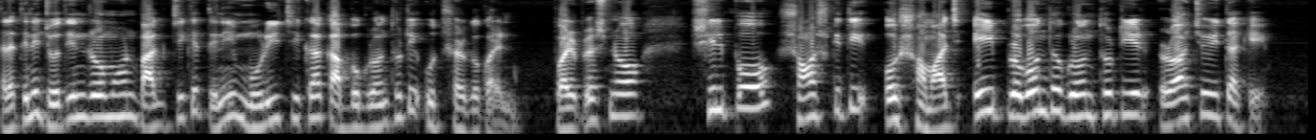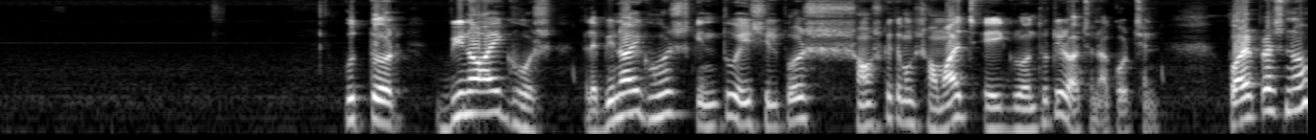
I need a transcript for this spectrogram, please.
তাহলে তিনি যতীন্দ্রমোহন বাগজিকে তিনি মরীচিকা কাব্যগ্রন্থটি উৎসর্গ করেন। পরের প্রশ্ন, শিল্প, সংস্কৃতি ও সমাজ এই প্রবন্ধ গ্রন্থটির রচয়িতাকে উত্তর, বিনয় ঘোষ। তাহলে বিনয় ঘোষ কিন্তু এই শিল্প, সংস্কৃতি এবং সমাজ এই গ্রন্থটি রচনা করছেন। পরের প্রশ্ন,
